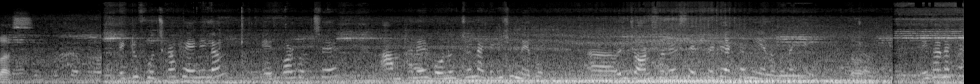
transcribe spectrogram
বাস। একটু ফুচকা খেয়ে নিলাম। এরপর হচ্ছে আমফানের বোনের জন্য একটা কিছু নেব। ওই জনসনের সেট থেকে একটা নিয়ে নেব নাকি? এখানে একটা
